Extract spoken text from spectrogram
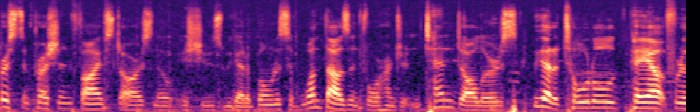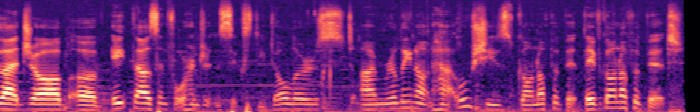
First impression, 5 stars, no issues. We got a bonus of $1,410. We got a total payout for that job of $8,460. I'm really not ha- Oh, she's gone up a bit. They've gone up a bit.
